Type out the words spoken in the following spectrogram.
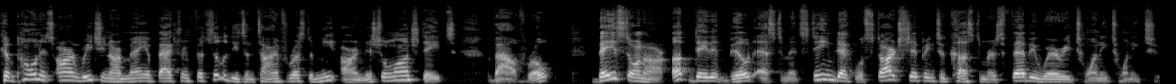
components aren't reaching our manufacturing facilities in time for us to meet our initial launch dates, Valve wrote. Based on our updated build estimate, Steam Deck will start shipping to customers February 2022.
